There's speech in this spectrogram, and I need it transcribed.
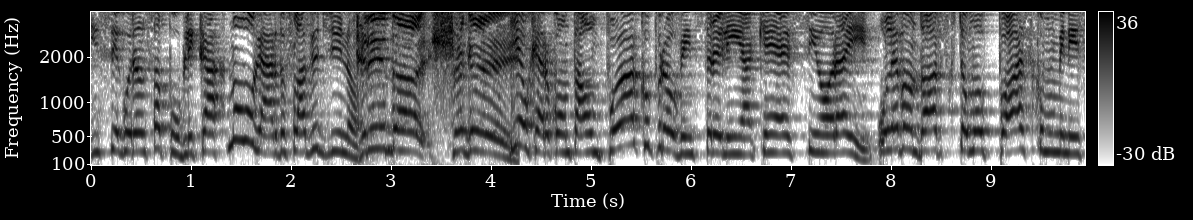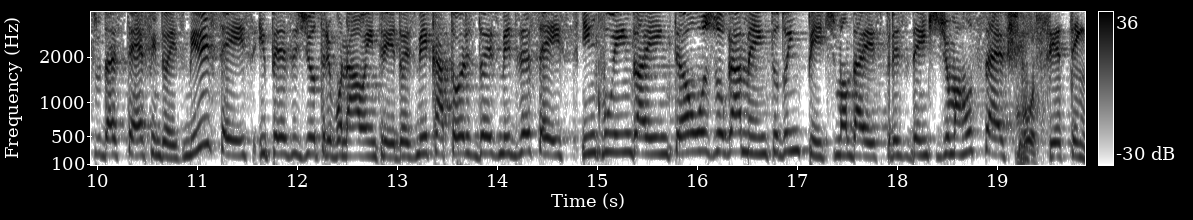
e Segurança Pública no lugar do Flávio Dino. Querida, cheguei! E eu quero contar um pouco pro ouvinte estrelinha quem é esse senhor aí. O Lewandowski tomou posse como ministro da STF em 2006 e presidiu o tribunal entre 2014 e 2016, incluindo aí então o julgamento do impeachment da ex-presidente Dilma Rousseff. Você tem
